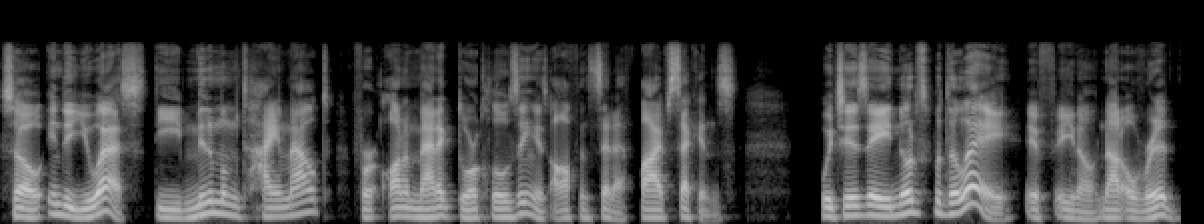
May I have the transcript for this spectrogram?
So in the US, the minimum timeout for automatic door closing is often set at five seconds, which is a noticeable delay if you know not overridden.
